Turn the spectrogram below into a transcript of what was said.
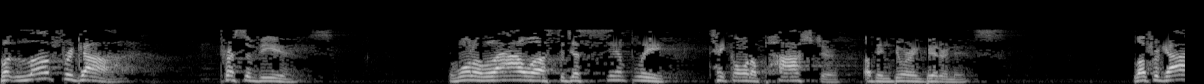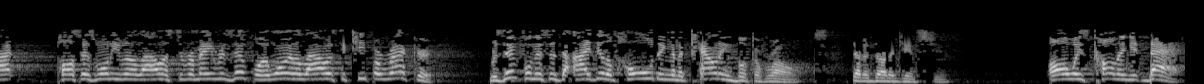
but love for God perseveres. It won't allow us to just simply take on a posture of enduring bitterness. Love for God Paul says, won't even allow us to remain resentful. It won't allow us to keep a record. Resentfulness is the ideal of holding an accounting book of wrongs that are done against you, always calling it back,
